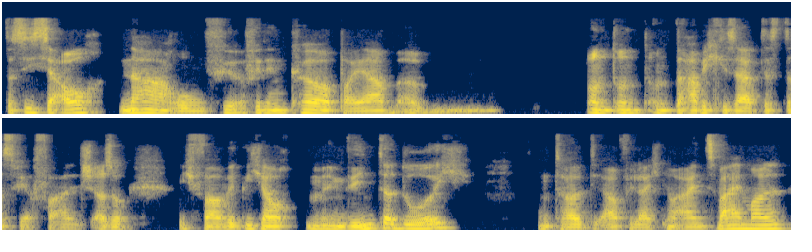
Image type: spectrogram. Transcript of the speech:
das ist ja auch Nahrung für, für den Körper, ja. ähm, Und, und, und da habe ich gesagt, das, das wäre falsch. Also ich fahre wirklich auch im Winter durch und halt, ja, vielleicht nur ein, zweimal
